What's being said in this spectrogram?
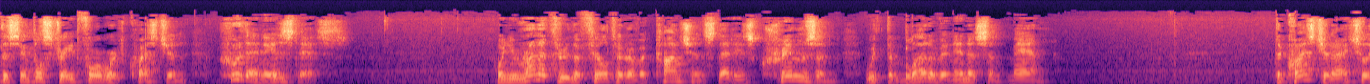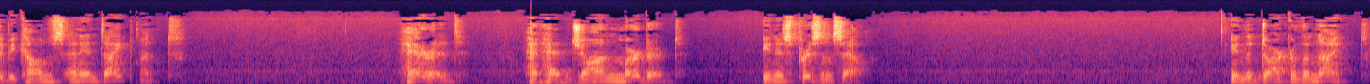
The simple, straightforward question who then is this? When you run it through the filter of a conscience that is crimson with the blood of an innocent man, the question actually becomes an indictment. Herod had had John murdered in his prison cell. In the dark of the night,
